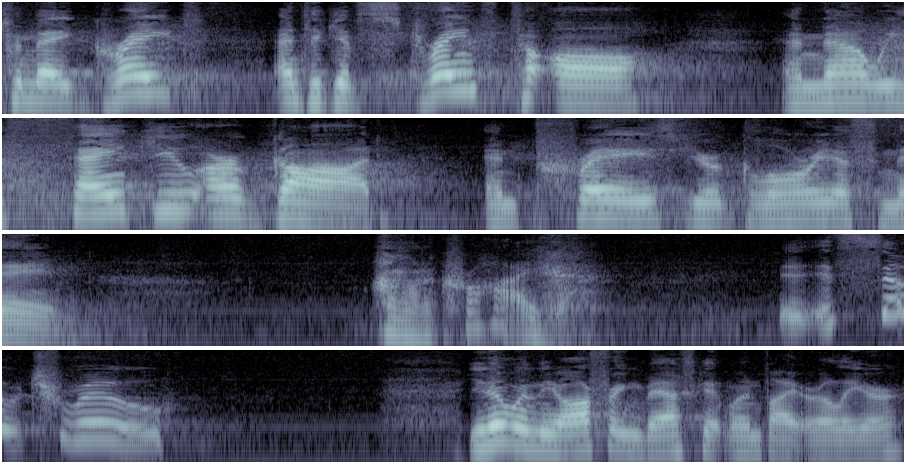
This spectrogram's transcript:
to make great and to give strength to all. And now we thank you, our God, and praise your glorious name. I want to cry. It's so true. You know, when the offering basket went by earlier,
